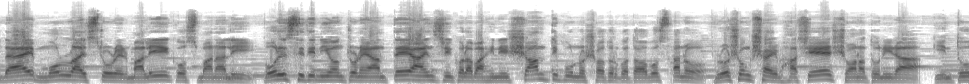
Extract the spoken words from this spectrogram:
দেয় মোল্লা স্টোরের মালিক ওসমান আলী। পরিস্থিতি নিয়ন্ত্রণে আনতে আইন শৃঙ্খলা বাহিনীর শান্তিপূর্ণ সতর্কতা অবস্থানও প্রশংসায় ভাসে সনাতনীরা। কিন্তু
